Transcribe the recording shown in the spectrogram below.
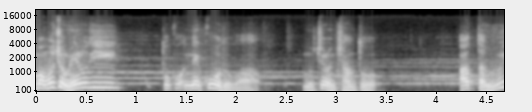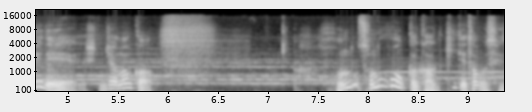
まあもちろんメロディーとこねコードはもちろんちゃんとあった上でじゃあなんかほんその他楽器って多分せ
